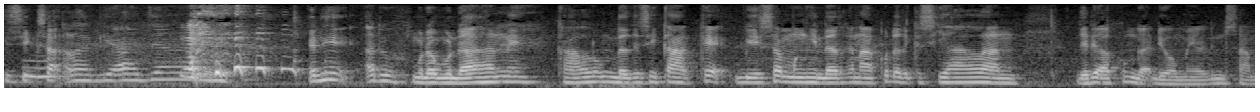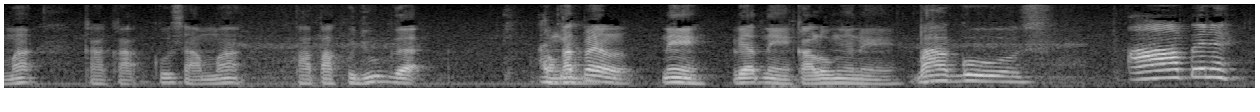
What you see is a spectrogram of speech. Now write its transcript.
Disiksa lagi aja. Ini aduh mudah-mudahan nih kalung dari si kakek bisa menghindarkan aku dari kesialan. Jadi aku nggak diomelin sama kakakku sama papaku juga. Tongkat Aduh. pel. Nih, lihat nih kalungnya nih. Bagus. Apa nih?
